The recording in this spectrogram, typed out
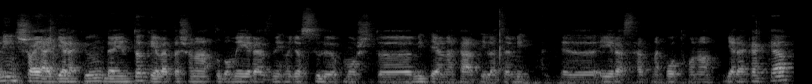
nincs saját gyerekünk, de én tökéletesen át tudom érezni, hogy a szülők most mit élnek át, illetve mit érezhetnek otthon a gyerekekkel.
